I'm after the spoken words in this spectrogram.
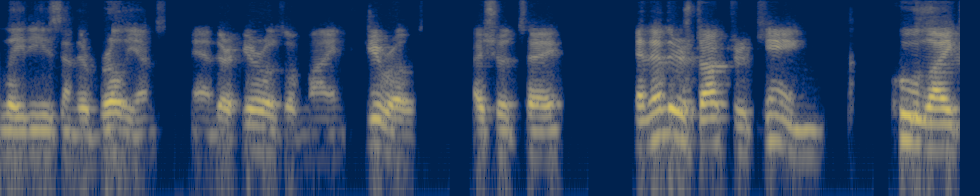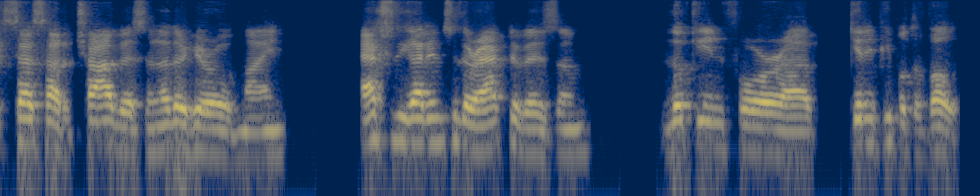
ladies and they're brilliant and they're heroes of mine, heroes, I should say. And then there's Dr. King, who, like Cesar Chavez, another hero of mine, actually got into their activism looking for uh, getting people to vote,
